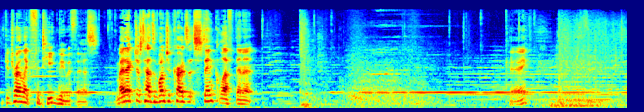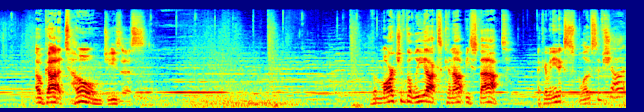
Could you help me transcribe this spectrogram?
You can try and like fatigue me with this. My deck just has a bunch of cards that stink left in it. Okay. Oh god, a tome, Jesus. The march of the Leox cannot be stopped. Okay, we need explosive shot?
